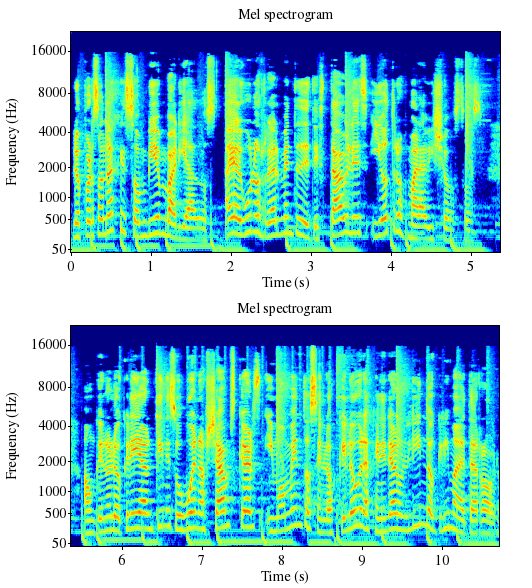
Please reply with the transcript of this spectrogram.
Los personajes son bien variados, hay algunos realmente detestables y otros maravillosos aunque no lo crean, tiene sus buenos jumpscares y momentos en los que logra generar un lindo clima de terror,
